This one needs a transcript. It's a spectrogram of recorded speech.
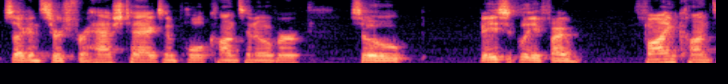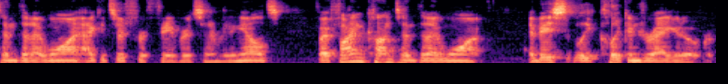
So I can search for hashtags and pull content over. So basically if I find content that I want, I could search for favorites and everything else. If I find content that I want, I basically click and drag it over.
